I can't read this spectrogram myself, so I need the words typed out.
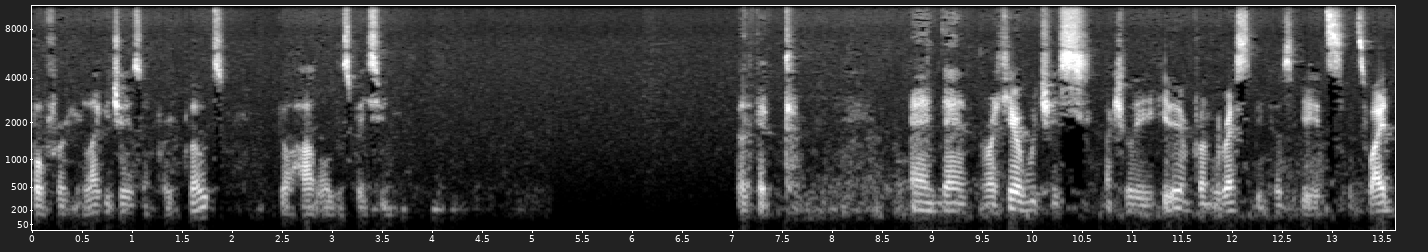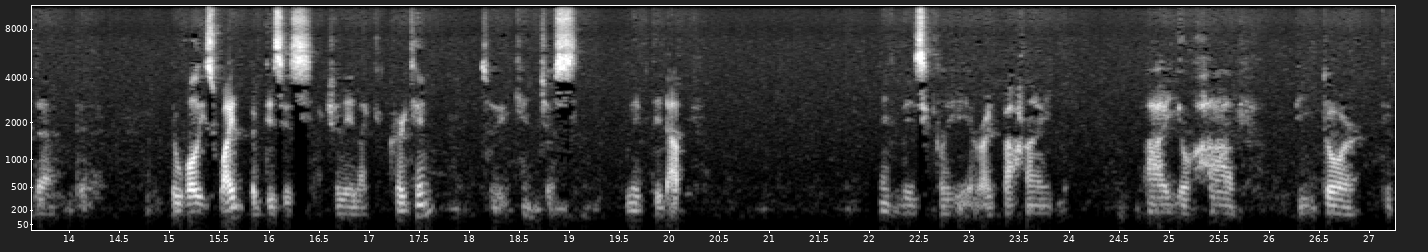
both for your luggages and for your clothes, you'll have all the space you need. Perfect. And then right here, which is actually hidden from the rest because it's it's white, the, the, the wall is white, but this is actually like a curtain, so you can just lift it up. And basically, right behind, uh, you'll have the door that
